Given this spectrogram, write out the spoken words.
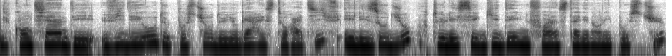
Il contient des vidéos de postures de yoga restauratif et les audios pour te laisser guider une fois installé dans les postures,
